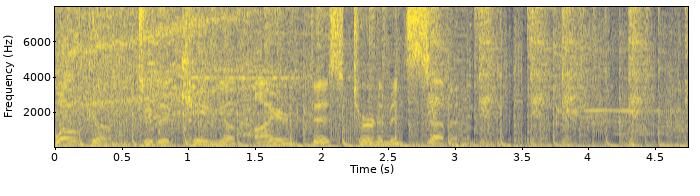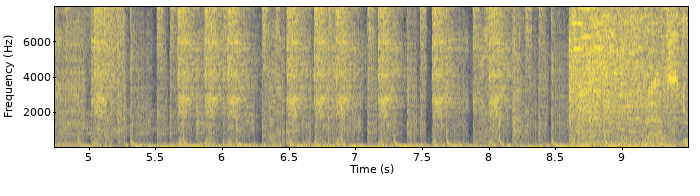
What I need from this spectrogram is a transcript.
Welcome to the King of Iron Fist Tournament 7. Master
